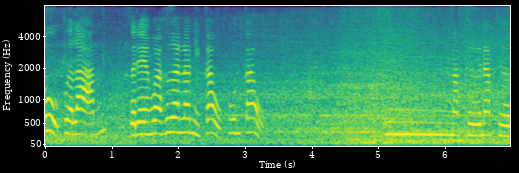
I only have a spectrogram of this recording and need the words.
ลูกเผื่อหลาน แสดงว่าเฮือนแล้วนี่เก้าคูณเก้าอืมนับถือนับถือ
